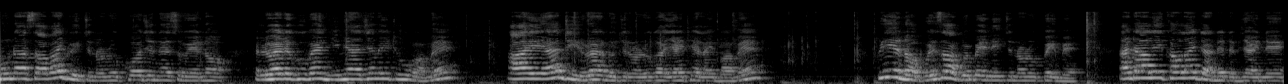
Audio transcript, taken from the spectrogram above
မူနာစာပိုက်တွေကျွန်တော်တို့ခေါ်ခြင်းနဲ့ဆိုရင်တော့အလွယ်တကူပဲညီမြချင်းလေးထိုးပါမယ် IND run လို့ကျွန်တော်တို့ကရိုက်ထည့်လိုက်ပါမယ် ပြီးရင်တော့ဝင်းစာကွင်းပိတ်လေးကျွန်တော်တို့ပိတ်မယ်အန်တာလေးခောက်လိုက်တာနဲ့တပြိုင်တည်း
